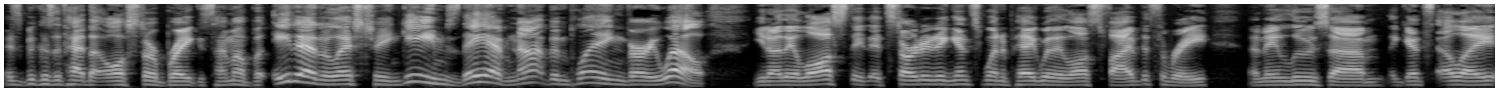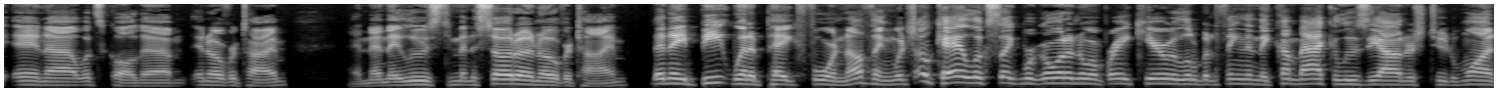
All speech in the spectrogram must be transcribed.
It's because they've had the all-star break, it's time out. But eight out of the last 10 games, they have not been playing very well. You know, they lost. It started against Winnipeg where they lost five to three, and they lose um, against LA in uh, what's called um, in overtime, and then they lose to Minnesota in overtime. Then they beat Winnipeg four nothing, which okay, looks like we're going into a break here, a little bit of thing. Then they come back and lose the Islanders two to one,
